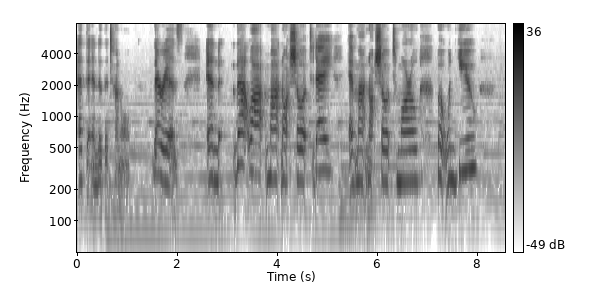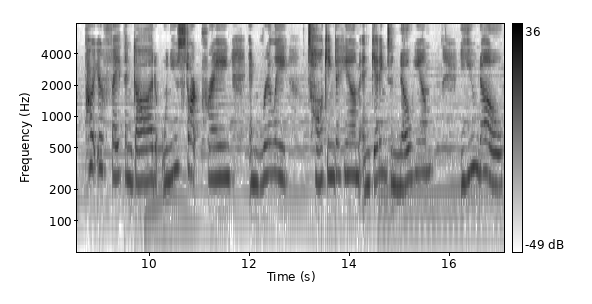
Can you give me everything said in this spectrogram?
at the end of the tunnel. There is. And that light might not show up today, it might not show up tomorrow, but when you put your faith in God, when you start praying and really talking to Him and getting to know Him, you know,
